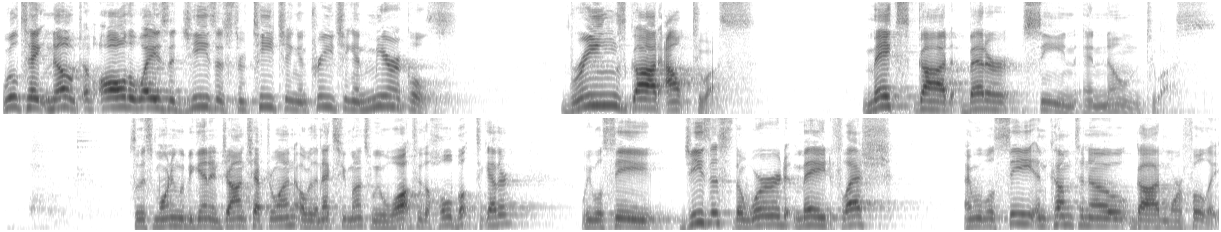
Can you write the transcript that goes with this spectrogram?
We'll take note of all the ways that Jesus, through teaching and preaching and miracles, brings God out to us, makes God better seen and known to us. So this morning we begin in John chapter 1. Over the next few months, we will walk through the whole book together. We will see Jesus, the Word made flesh, and we will see and come to know God more fully.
